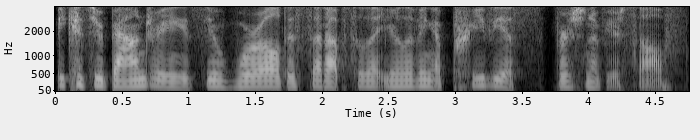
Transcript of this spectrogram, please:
because your boundaries, your world is set up so that you're living a previous version of yourself.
